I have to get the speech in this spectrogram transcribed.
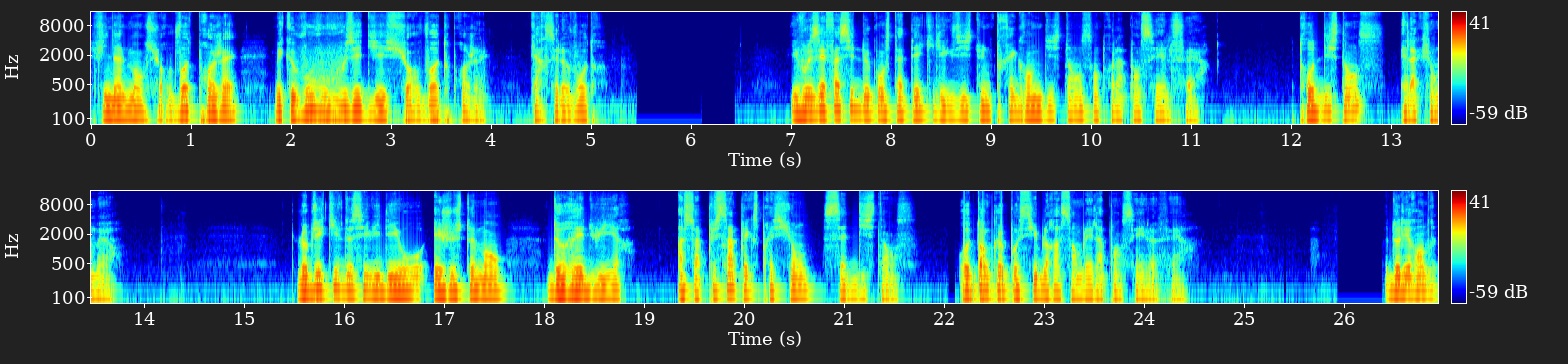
finalement sur votre projet, mais que vous, vous vous aidiez sur votre projet, car c'est le vôtre. Il vous est facile de constater qu'il existe une très grande distance entre la pensée et le faire. Trop de distance et l'action meurt. L'objectif de ces vidéos est justement de réduire à sa plus simple expression cette distance, autant que possible rassembler la pensée et le faire. De les rendre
